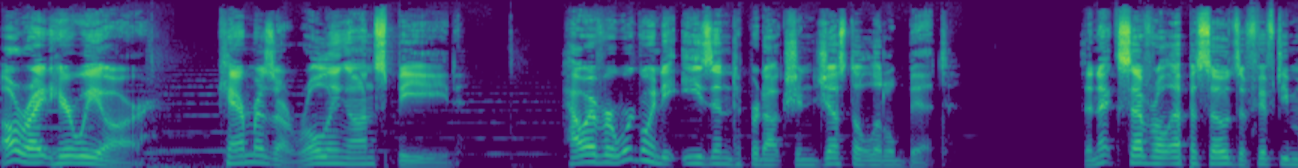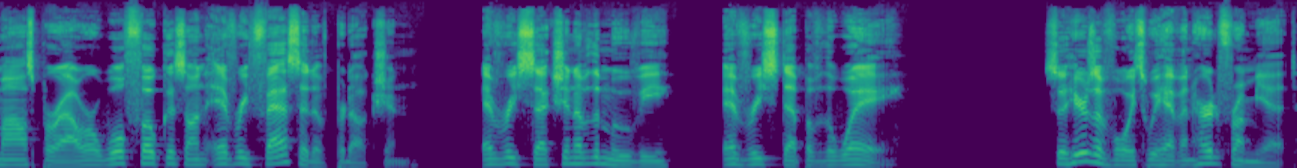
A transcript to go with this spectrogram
Alright, here we are. Cameras are rolling on speed. However, we're going to ease into production just a little bit. The next several episodes of 50 miles per hour will focus on every facet of production, every section of the movie, every step of the way. So here's a voice we haven't heard from yet.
